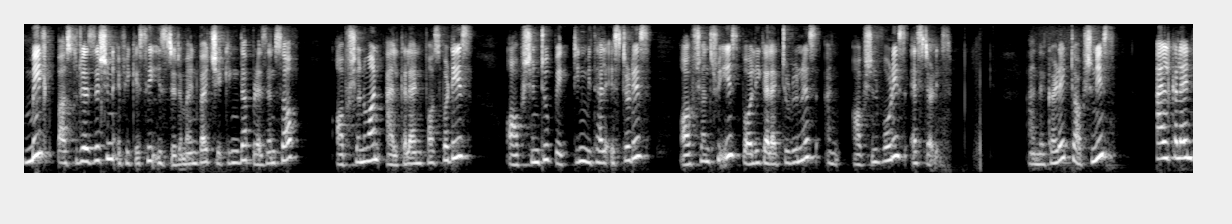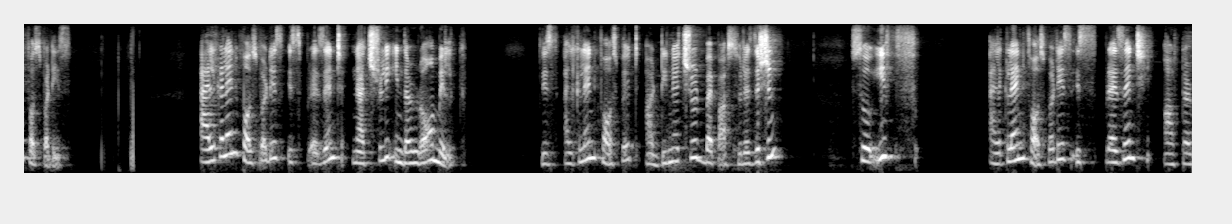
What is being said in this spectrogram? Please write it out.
Milk pasteurization efficacy is determined by checking the presence of option 1 alkaline phosphatase, option 2 pectin methyl esterase, option 3 is polygalacturonase and option 4 is esterase. And the correct option is alkaline phosphatase. Alkaline phosphatase is present naturally in the raw milk these alkaline phosphate are denatured by pasteurization. So if alkaline phosphatase is present after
